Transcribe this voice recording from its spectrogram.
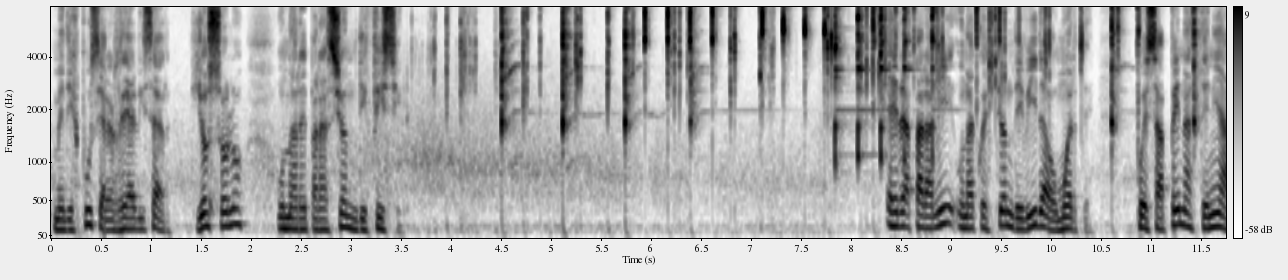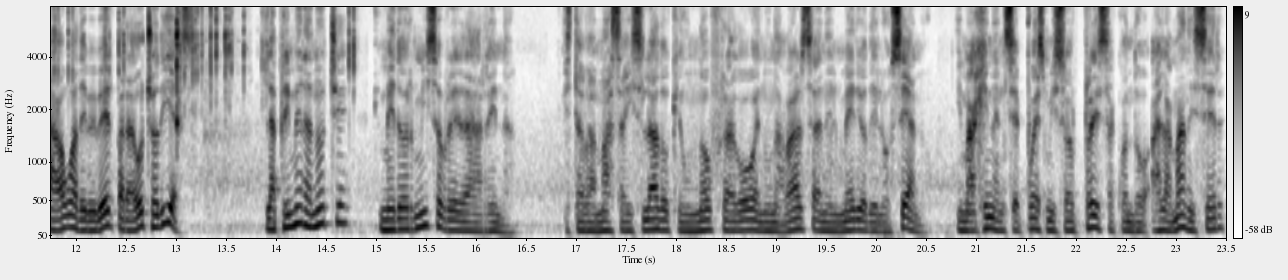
me dispuse a realizar yo solo una reparación difícil. Era para mí una cuestión de vida o muerte, pues apenas tenía agua de beber para ocho días. La primera noche me dormí sobre la arena. Estaba más aislado que un náufrago en una balsa en el medio del océano. Imagínense pues mi sorpresa cuando al amanecer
